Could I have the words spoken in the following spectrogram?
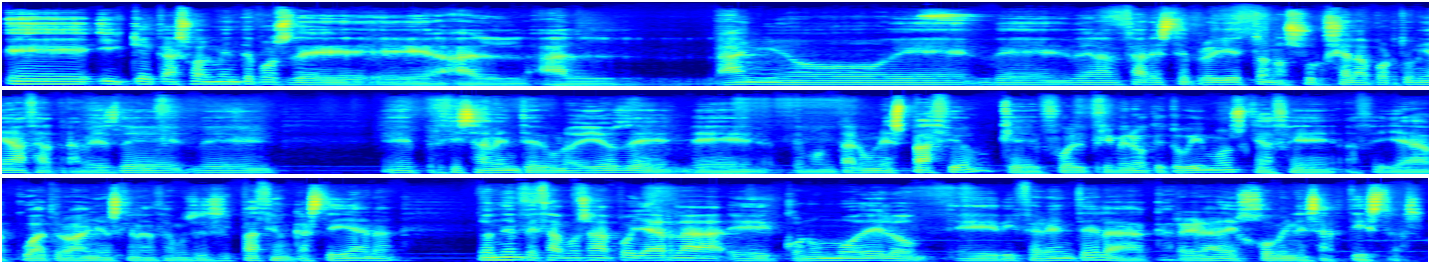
Eh, y que casualmente, pues, de, al, año de, lanzar este proyecto nos surge la oportunidad a través de, precisamente de uno de ellos de, montar un espacio, que fue el primero que tuvimos, que hace, hace ya cuatro años que lanzamos ese espacio en castellana, donde empezamos a apoyarla eh, con un modelo eh, diferente, la carrera de jóvenes artistas.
